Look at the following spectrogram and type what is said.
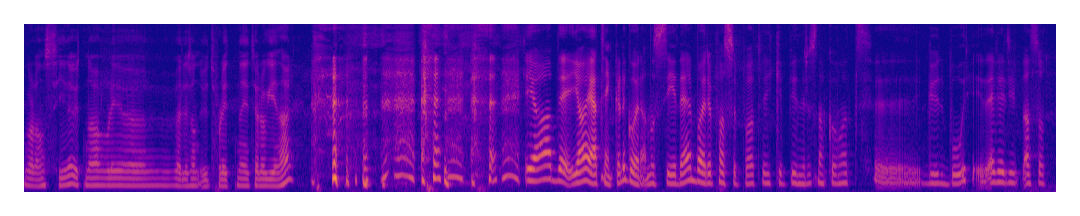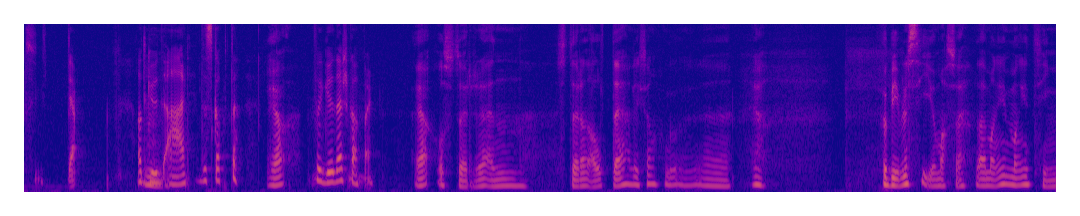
Går det an å si det uten å bli øh, veldig sånn utflytende i teologien her? ja, det, ja, jeg tenker det går an å si det. Bare passe på at vi ikke begynner å snakke om at uh, Gud bor Eller altså at, ja, at Gud mm. er det skapte. Ja. For Gud er skaperen. Ja, og større enn, større enn alt det, liksom. Uh, ja. For Bibelen sier jo masse. Det er mange, mange ting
